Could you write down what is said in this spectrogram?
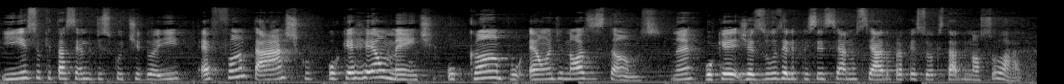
E isso que está sendo discutido aí é fantástico, porque realmente o campo é onde nós estamos, né? Porque Jesus ele precisa ser anunciado para a pessoa que está do nosso lado.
